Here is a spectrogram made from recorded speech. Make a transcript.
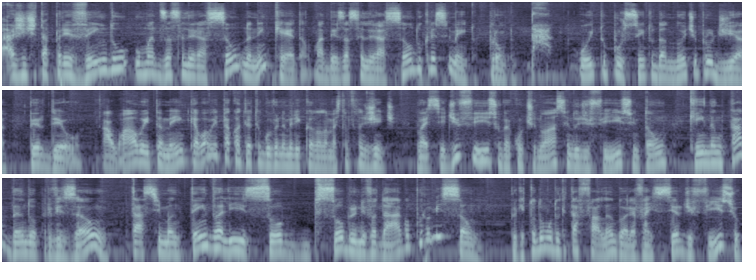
a gente está prevendo uma desaceleração, não é nem queda, uma desaceleração do crescimento. Pronto, pá, 8% da noite pro dia. Perdeu. A Huawei também, que a Huawei tá com a treta do governo americano lá, mas tá falando, gente, vai ser difícil, vai continuar sendo difícil, então quem não tá dando a previsão tá se mantendo ali sob, sobre o nível da água por omissão. Porque todo mundo que está falando, olha, vai ser difícil,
